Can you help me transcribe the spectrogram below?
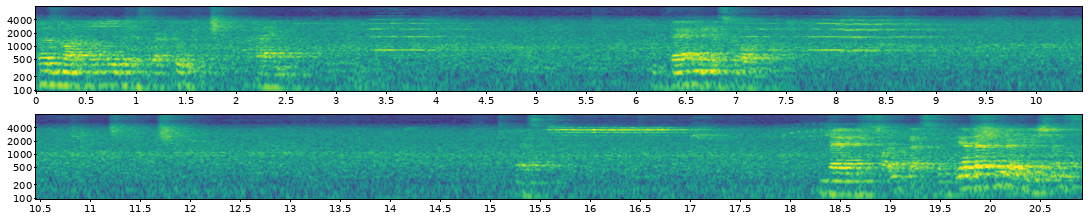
does not move with respect to time. Then it is called Then called rest. There are two definitions.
